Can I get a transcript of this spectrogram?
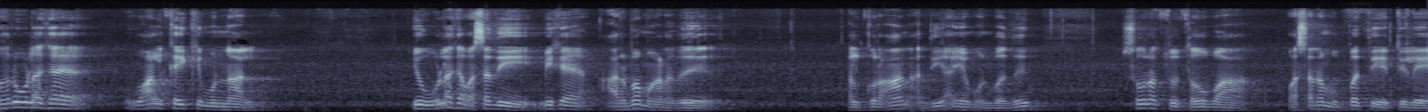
மறு உலக வாழ்க்கைக்கு முன்னால் இவ்வுலக வசதி மிக அற்பமானது. அல் குர்ஆன் அத்தியாயம் ஒன்பது சூரத்து தௌபா வசனம் முப்பத்தி எட்டிலே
